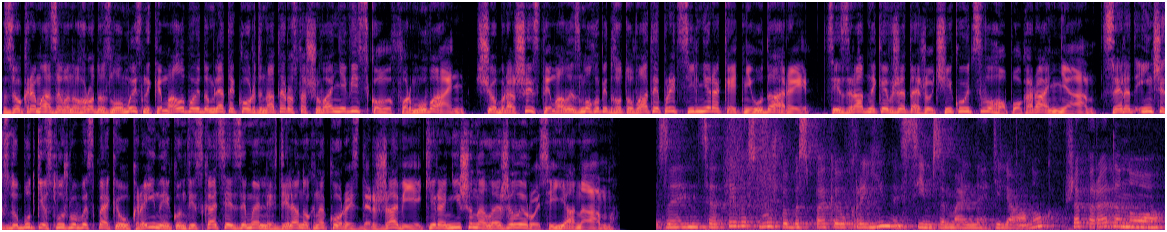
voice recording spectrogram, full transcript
Зокрема, за винагороду зловмисники мали повідомляти координати розташування військових формувань, щоб рашисти мали змогу підготувати прицільні ракетні удари. Ці зрадники вже теж очікують свого покарання. Серед інших здобутків Служби безпеки України і конфіскація земельних ділянок на користь державі, які раніше належали росіянам. За ініціативи Служби безпеки України сім земельних ділянок вже передано,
